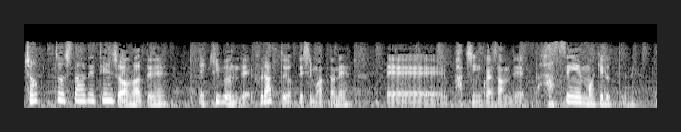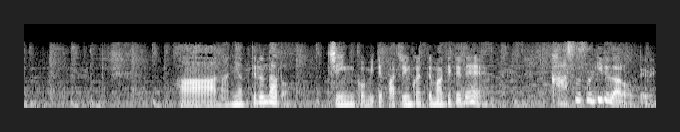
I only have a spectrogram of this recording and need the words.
ちょっとしたね、テンション上がってね、え気分でフラッと寄ってしまったね、えー、パチンコ屋さんで8000円負けるっていうね。あー、何やってるんだと。チンコ見てパチンコやって負けてね、カスすぎるだろうってね。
